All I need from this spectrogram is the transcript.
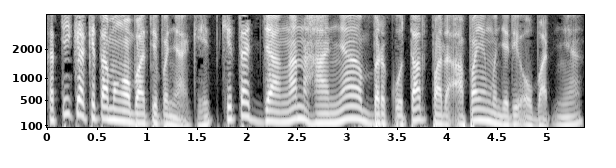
ketika kita mengobati penyakit, kita jangan hanya berkutat pada apa yang menjadi obatnya,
